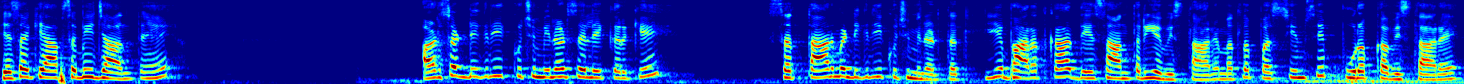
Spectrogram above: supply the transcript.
जैसा कि आप सभी जानते हैं, अड़सठ डिग्री कुछ मिनट से लेकर के सत्तानवे डिग्री कुछ मिनट तक। ये भारत का देशांतरीय विस्तार है मतलब पश्चिम से पूरब का विस्तार है।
